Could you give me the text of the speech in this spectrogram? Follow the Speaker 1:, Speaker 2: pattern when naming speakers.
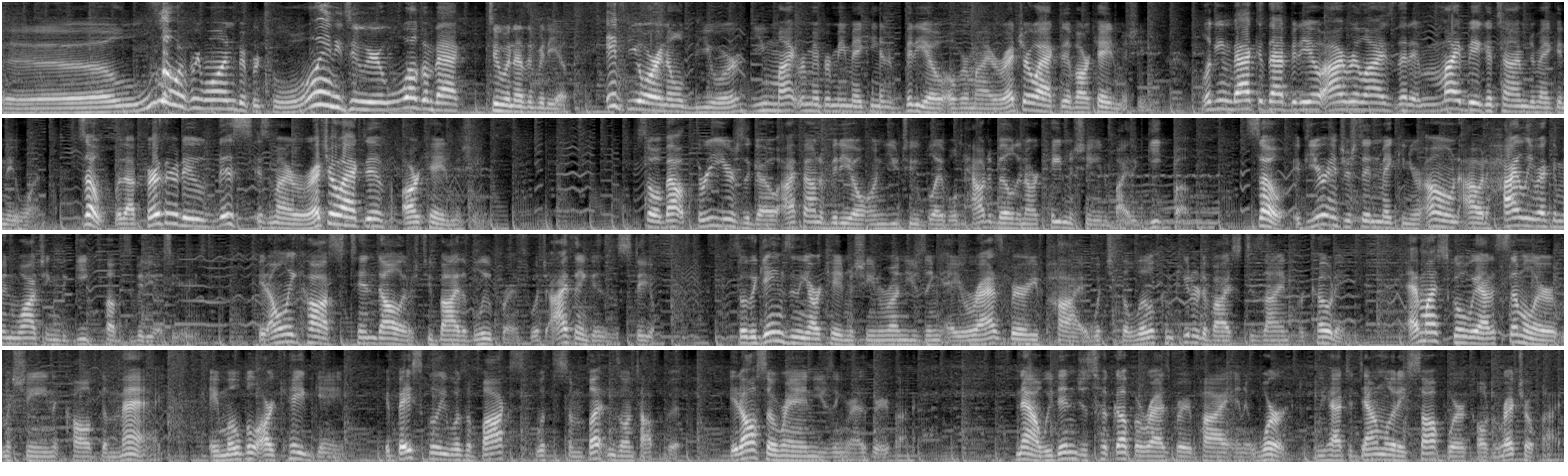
Speaker 1: Hello everyone, Bimper22 here, welcome back to another video. If you are an old viewer, you might remember me making a video over my retroactive arcade machine. Looking back at that video, I realized that it might be a good time to make a new one. So, without further ado, this is my retroactive arcade machine. So about three years ago, I found a video on YouTube labeled How to Build an Arcade Machine by the Geek Pub. So, if you're interested in making your own, I would highly recommend watching the Geek Pub's video series. It only costs $10 to buy the blueprints, which I think is a steal. So the games in the arcade machine run using a Raspberry Pi, which is a little computer device designed for coding. At my school we had a similar machine called the MAG, a mobile arcade game. It basically was a box with some buttons on top of it. It also ran using Raspberry Pi. Now, we didn't just hook up a Raspberry Pi and it worked. We had to download a software called RetroPie.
